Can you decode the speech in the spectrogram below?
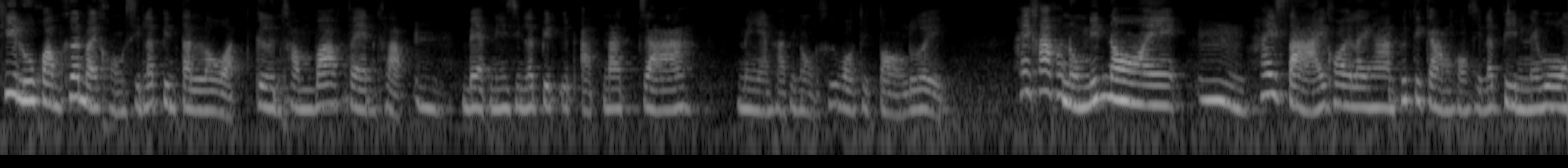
ที่รู้ความเคลื่อนไหวของศิลปินตลอด เกินคำว่าแฟนคลับ อืมแบบนี้ศิลปินอึดอัดนะจ๊ะแมนค่ะ พี่น้องก็คือบอกถึกตองเลย ให้ค่าขนมนิดหน่อย อืมให้สายคอยรายงานพฤติกรรมของศิลปินในวง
